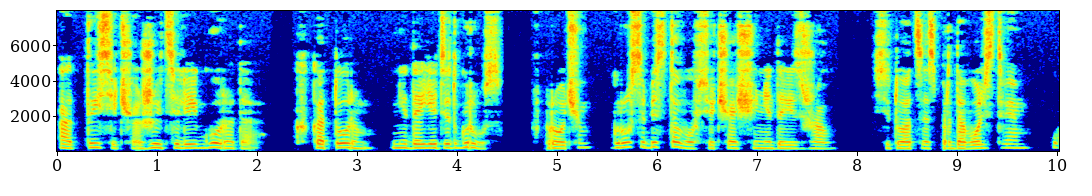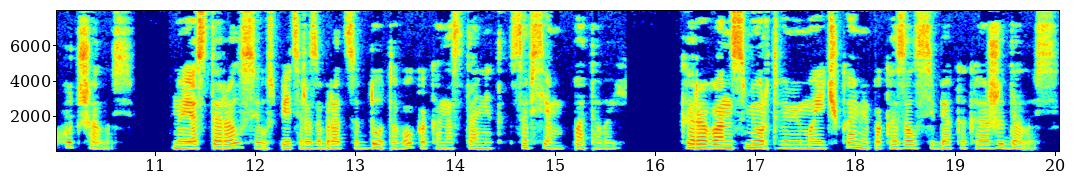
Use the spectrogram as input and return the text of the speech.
а тысяча жителей города, к которым не доедет груз. Впрочем, груз и без того все чаще не доезжал. Ситуация с продовольствием ухудшалась, но я старался успеть разобраться до того, как она станет совсем патовой. Караван с мертвыми маячками показал себя, как и ожидалось.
